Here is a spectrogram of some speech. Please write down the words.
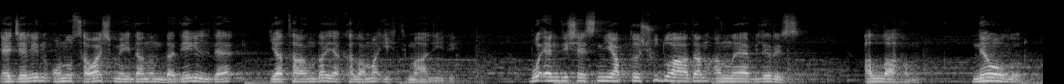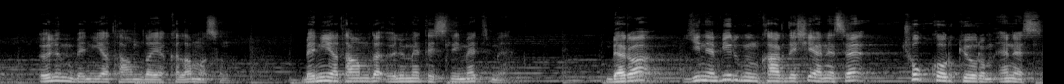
ecelin onu savaş meydanında değil de yatağında yakalama ihtimaliydi. Bu endişesini yaptığı şu duadan anlayabiliriz. Allah'ım ne olur ölüm beni yatağımda yakalamasın. Beni yatağımda ölüme teslim etme. Bera yine bir gün kardeşi Enes'e çok korkuyorum Enes.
